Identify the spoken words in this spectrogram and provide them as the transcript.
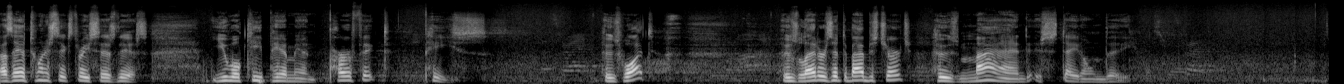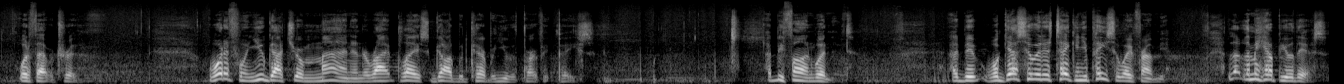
Isaiah 26 3 says this You will keep him in perfect peace. Whose what? Whose letters at the Baptist church? Whose mind is stayed on thee. What if that were true? What if when you got your mind in the right place, God would cover you with perfect peace? That'd be fun, wouldn't it? I'd be, well, guess who it is taking your peace away from you? Let, let me help you with this.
